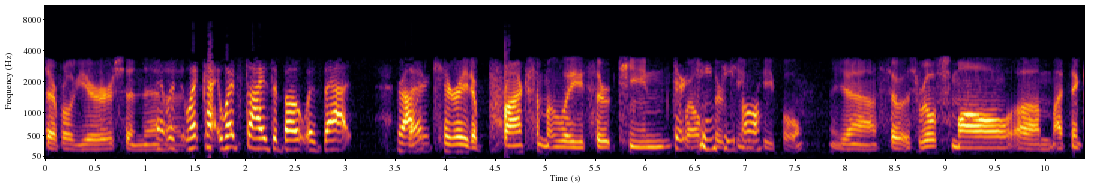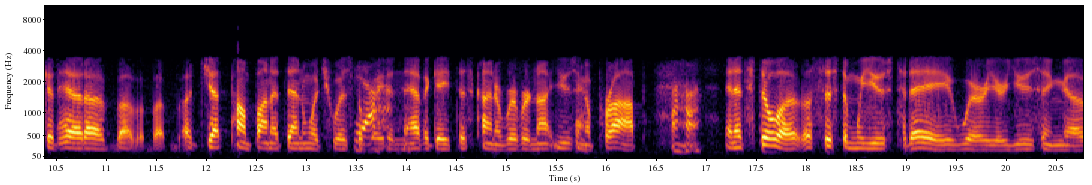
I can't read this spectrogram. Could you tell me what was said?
several years, and then It was, uh, what, kind, what size of boat was that, Robert? that carried approximately 13, 12, 13 13 people. people. Yeah, so it was real small. Um, I think it had a, a, a jet pump on it then, which was the Yeah. way to navigate this kind of river, not using a prop. Uh-huh. And it's still a, a system we use today where you're using a,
